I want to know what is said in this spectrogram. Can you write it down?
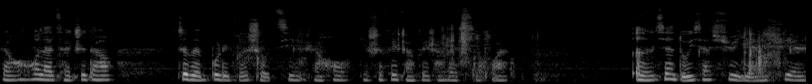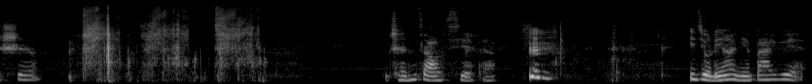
然后后来才知道这本布里格手记，然后也是非常非常的喜欢。嗯，现在读一下序言。序言是陈早写的。一九零二年八月，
